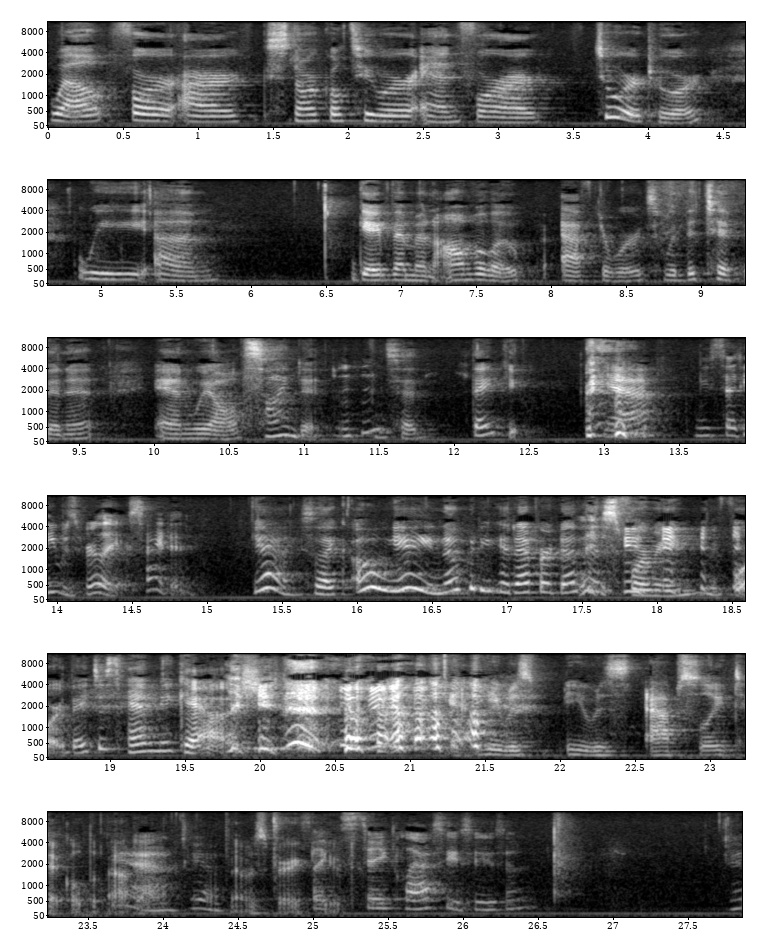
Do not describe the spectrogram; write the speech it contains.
well, for our snorkel tour and for our tour tour, we um, gave them an envelope afterwards with the tip in it, and we all signed it Mhm. and said thank you. Yeah, he said he was really excited. Yeah, he's like, oh yay, nobody had ever done this for me before. They just hand me cash. Yeah, he was he was absolutely tickled about Yeah, it. Yeah. That was very it's like stay classy, Susan. yeah.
